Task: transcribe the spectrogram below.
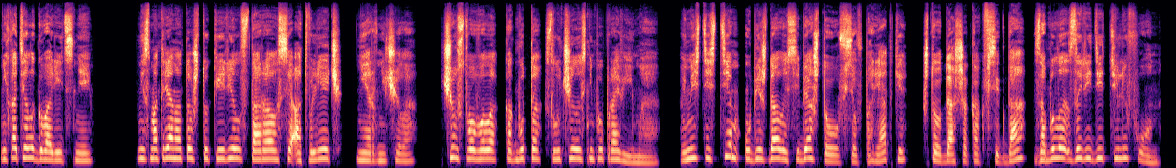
не хотела говорить с ней. Несмотря на то, что Кирилл старался отвлечь, нервничала. Чувствовала, как будто случилось непоправимое. Вместе с тем убеждала себя, что все в порядке, что Даша, как всегда, забыла зарядить телефон.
